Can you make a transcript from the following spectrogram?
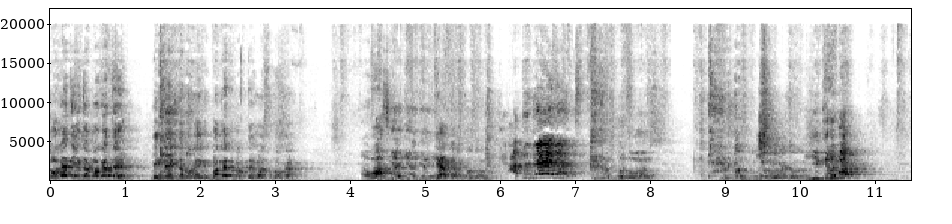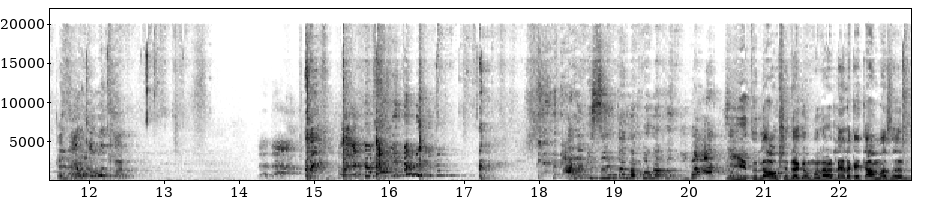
बघा ते एकदा बघा ते एकदा एकदा बघा बघा ते बघतोय वास बघा. हा, वास घ्या घ्या घ्या घ्या घ्या. तो आता द्यायलाच जसला तो वास. जसला नको रे, मला काय ठेवला? इकडे बघ. काय नाही का? दादा अरे मी सांगतो नको नको. ही आजचं. ही तुला औषध आहे का? मला वाटलं याला काही काम असेल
